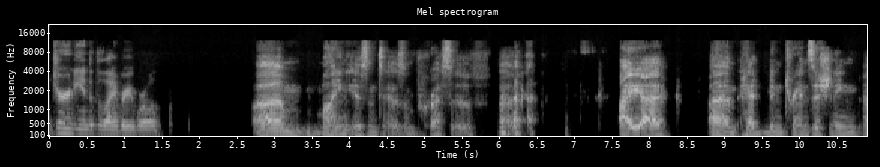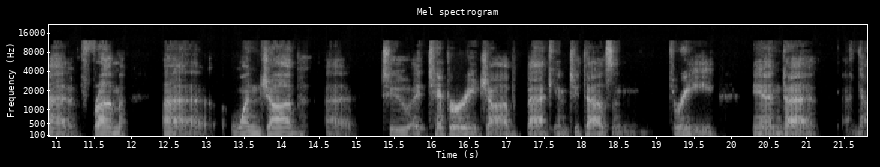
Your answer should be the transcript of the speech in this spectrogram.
journey into the library world? Um, mine isn't as impressive. Uh, I uh, um, had been transitioning uh, from uh, one job uh, to a temporary job back in 2003, and uh, yeah,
